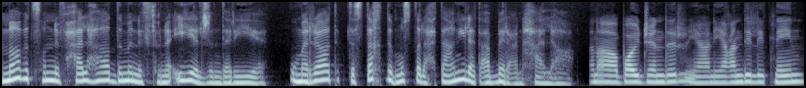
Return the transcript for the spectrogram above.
ما بتصنف حالها ضمن الثنائية الجندرية ومرات بتستخدم مصطلح تاني لتعبر عن حالها. أنا bigender يعني عندي الاتنين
